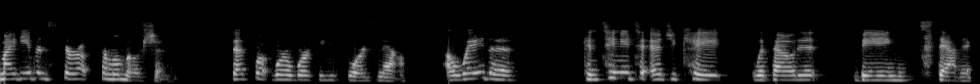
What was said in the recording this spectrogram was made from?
might even stir up some emotion. That's what we're working towards now. A way to continue to educate without it being static.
